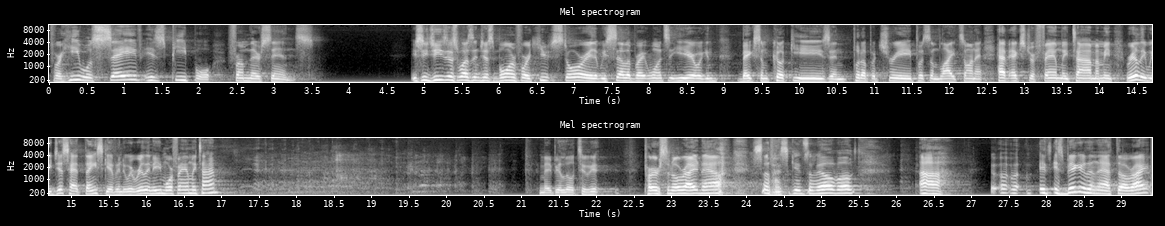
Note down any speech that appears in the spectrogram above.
for he will save his people from their sins. You see, Jesus wasn't just born for a cute story that we celebrate once a year. We can bake some cookies and put up a tree, put some lights on it, have extra family time. I mean, really, we just had Thanksgiving. Do we really need more family time? Maybe a little too personal right now. Some of us getting some elbows. Uh, it's, it's bigger than that, though, right?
